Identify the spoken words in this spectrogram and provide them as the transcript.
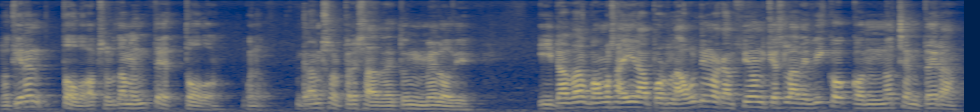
Lo tienen todo, absolutamente todo. Bueno, gran sorpresa de Twin Melody. Y nada, vamos a ir a por la última canción, que es la de Vico con Noche Entera.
